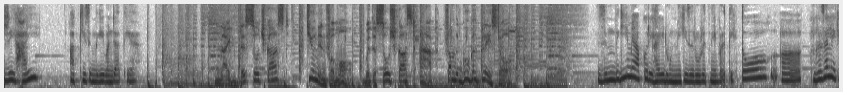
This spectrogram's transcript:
रिहाई आपकी ज़िंदगी बन जाती है। Like this Soch cast tune in for more with Soch cast app from the Google Play Store ज़िंदगी में आपको रिहाई ढूँढने की ज़रूरत नहीं पड़ती। तो गज़ल एक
